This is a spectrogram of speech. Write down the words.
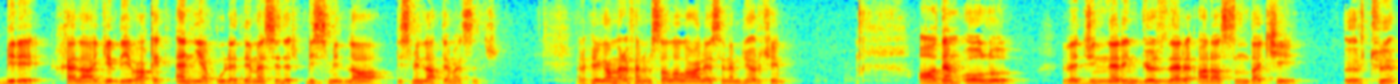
biri hala girdiği vakit en yakule demesidir. Bismillah, Bismillah demesidir. Yani Peygamber Efendimiz sallallahu aleyhi ve sellem diyor ki Adem oğlu ve cinlerin gözleri arasındaki örtü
